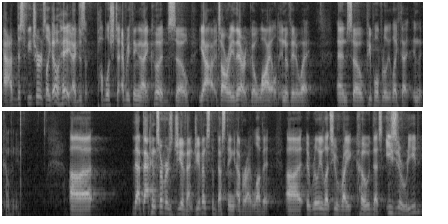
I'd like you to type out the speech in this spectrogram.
add this feature? It's like, oh, hey, I just published to everything that I could. So yeah, it's already there. Go wild, innovate away. And so people have really liked that in the company. Uh, that backend server is gevent. gevent's the best thing ever. I love it. Uh, it really lets you write code that's easy to read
